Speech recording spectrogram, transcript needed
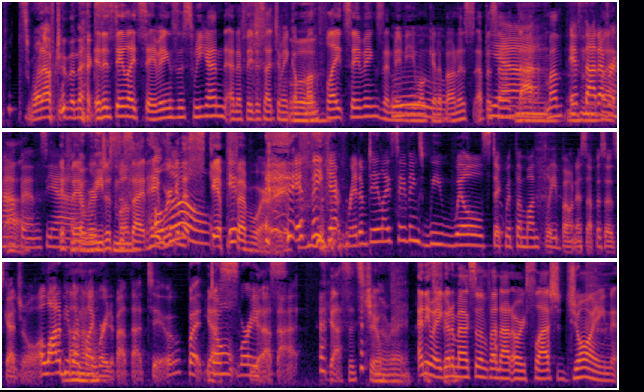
it's one after the next. It is daylight savings this weekend, and if they decide to make a Ugh. month light savings, then maybe you won't get a bonus episode Yeah. that month. If that ever But, uh, happens, yeah. If they Like ever just month. decide, hey, we're gonna skip it- February. if they get rid of daylight savings, we will stick with the monthly bonus episode schedule. A lot of people are probably worried about that too, but Uh-huh. Yes, don't worry yes. about that. Yes, it's true. No, right. Anyway, It's go to true. maximumfun.org slash join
